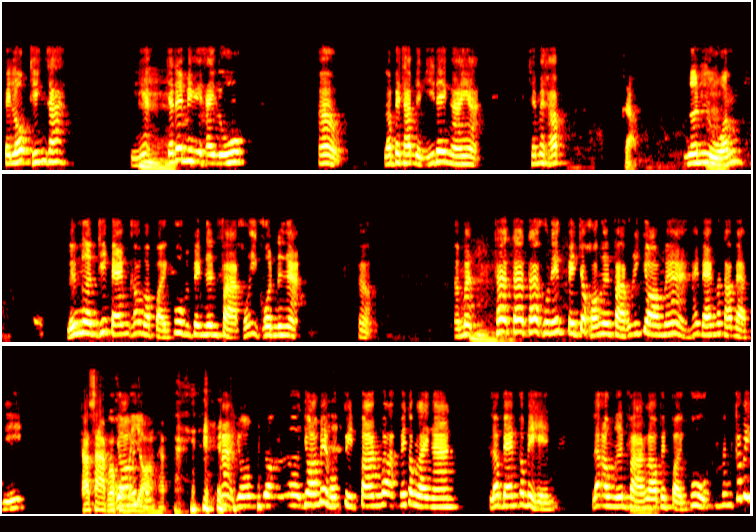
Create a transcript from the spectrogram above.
ไปลบทิ้งซะอย่างเงี้ยจะได้ไม่มีใครรู้ อ้าวเราไปทำอย่างนี้ได้ไงอะ ใช่ไหมครับ ครับ เงินหลวง หรือเงินที่แบงค์เข้ามาปล่อยกู้มันเป็นเงินฝากของอีกคนนึงอะอ้าวอะมันถ้าถ้าถ้าคุณเองเป็นเจ้าของเงินฝากคุณเองยอมไหมให้แบงค์เขาทำแบบนี้ ถ้าทราบก็คงไม่ยอมครับอะยอมยอมเออยอมให้ผมปิดบังว่าไม่ต้องรายงาน แล้วแบงก์ก็ไม่เห็น แล้วเอาเงินฝากเราไปปล่อยกู้ มันก็ไม่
